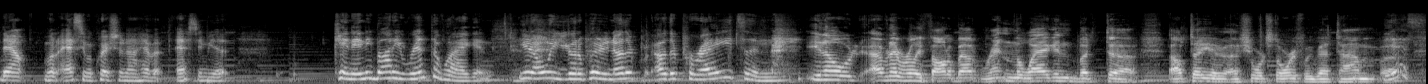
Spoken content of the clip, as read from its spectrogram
Now, I'm going to ask him a question I haven't asked him yet. Can anybody rent the wagon? You know, you're going to put it in other other parades and You know, I've never really thought about renting the wagon, but uh, I'll tell you a short story if we've got time. Uh, yes.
